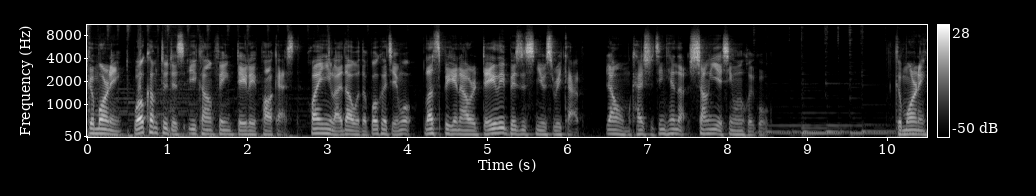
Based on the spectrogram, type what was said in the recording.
Good morning. Welcome to this EconFin Daily Podcast. 欢迎你来到我的播客节目。Let's begin our daily business news recap. 让我们开始今天的商业新闻回顾。Good morning.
